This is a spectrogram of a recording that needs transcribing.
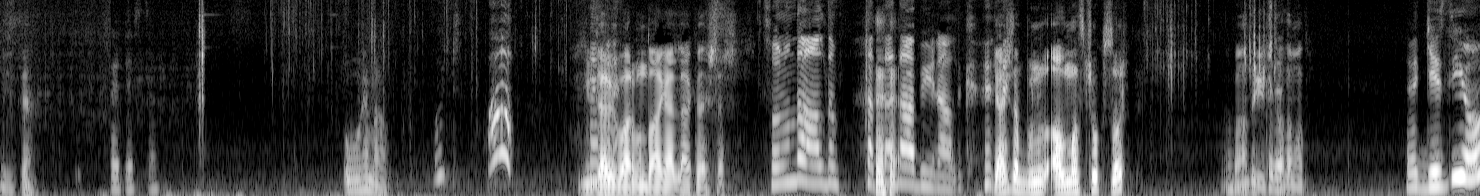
Biz de. Öylesin. Oo hemen. Güzel bir barbun daha geldi arkadaşlar. Sonunda aldım. Hatta daha büyüğünü aldık. Gerçekten bunu alması çok zor. Bana da geçti Kırık. alamadım. Evet, geziyor.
